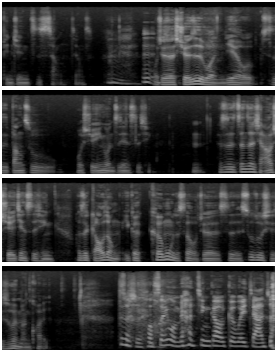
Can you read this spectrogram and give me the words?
平均之上这样子。嗯我觉得学日文也有就是帮助我学英文这件事情。嗯，就是真正想要学一件事情，或是搞懂一个科目的时候，我觉得是速度其实会蛮快的。这个时候 所以我们要警告各位家长，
